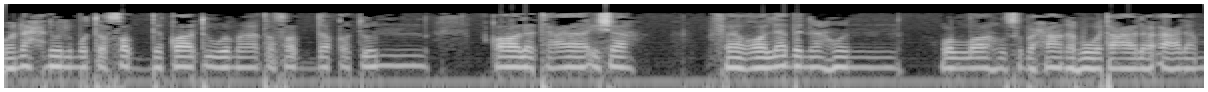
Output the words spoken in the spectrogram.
ونحن المتصدقات وما تصدقتن؟ قالت عائشة فغلبنهن. والله سبحانه وتعالى أعلم.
